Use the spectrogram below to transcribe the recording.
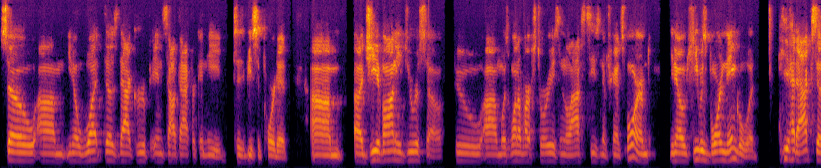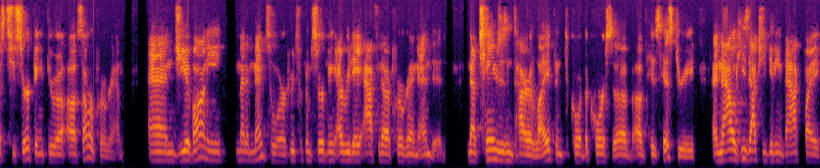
So um, you know what does that group in south africa need to be supported? Um, uh, giovanni Douresseau who um, was one of our stories in the last season of transformed you know he was born in inglewood he had access to surfing through a, a summer program. And Giovanni met a mentor who took him surfing every day after that program ended. And that changed his entire life and the course of, of his history. And now he's actually giving back by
